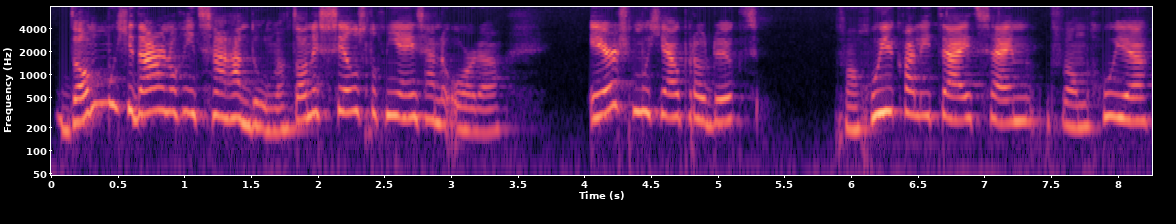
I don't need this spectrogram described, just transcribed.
dan moet je daar nog iets aan gaan doen. Want dan is sales nog niet eens aan de orde. Eerst moet jouw product van goede kwaliteit zijn, van goede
